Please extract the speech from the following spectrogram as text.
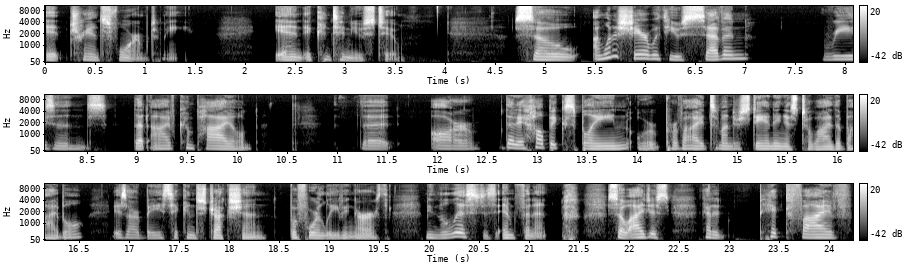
it transformed me and it continues to. So I want to share with you seven reasons that I've compiled that are that it help explain or provide some understanding as to why the Bible is our basic instruction before leaving Earth. I mean, the list is infinite. So I just kind of picked five,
